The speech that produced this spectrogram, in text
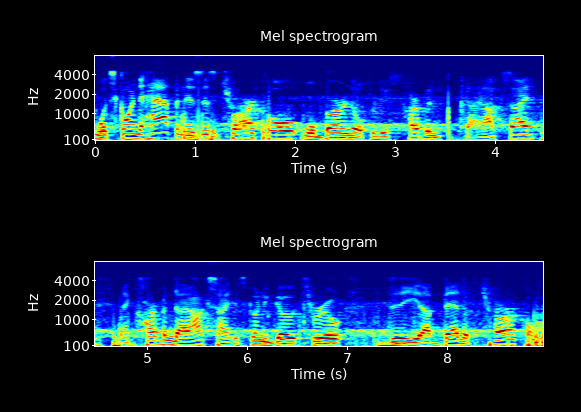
what's going to happen is this charcoal will burn, it will produce carbon dioxide. That carbon dioxide is going to go through the uh, bed of charcoal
